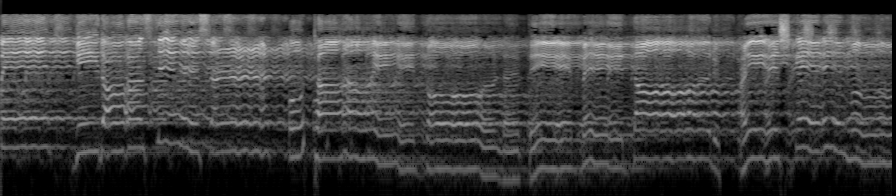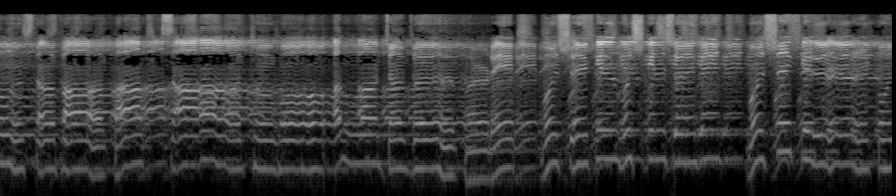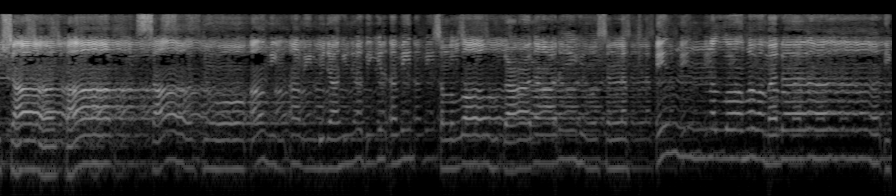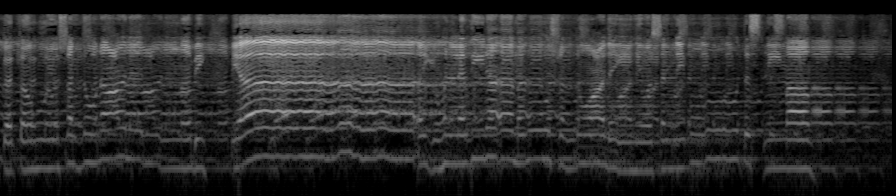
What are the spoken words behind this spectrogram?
بے گیرا سے سر اٹھائے دولتے بیدار عشق کا ساتھ ہو اللہ جب پڑے مشکل مشکل سے مشکل کشا کا ساتھ ہو۔ آمین آمین، بجاہ النبی الامین صلی اللہ تعالی علیہ وسلم۔ ان اللہ وملائکہ ملائكته يصلون على النبي يا أيها الذين آمنوا صلوا عليه وسلموا تسليما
